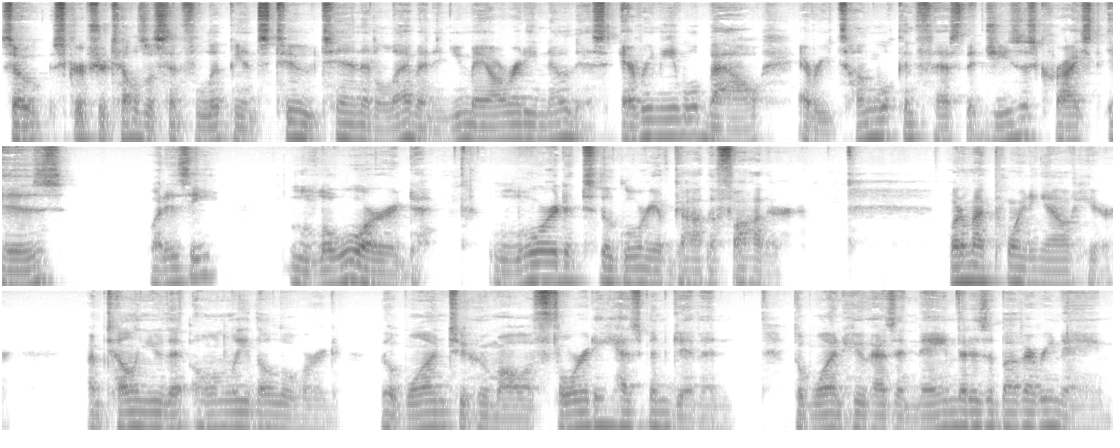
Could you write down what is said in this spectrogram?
So scripture tells us in Philippians 2 10 and 11, and you may already know this every knee will bow, every tongue will confess that Jesus Christ is, what is he? Lord. Lord to the glory of God the Father. What am I pointing out here? I'm telling you that only the Lord, the one to whom all authority has been given, the one who has a name that is above every name,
